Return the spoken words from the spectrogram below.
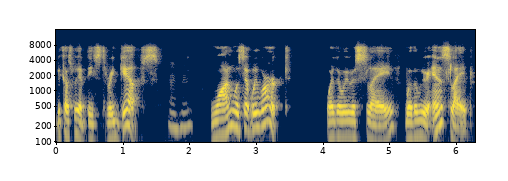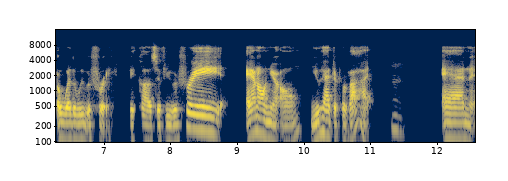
because we had these three gifts. Mm-hmm. One was that we worked whether we were slave, whether we were enslaved, or whether we were free. Because if you were free and on your own, you had to provide. Mm. And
